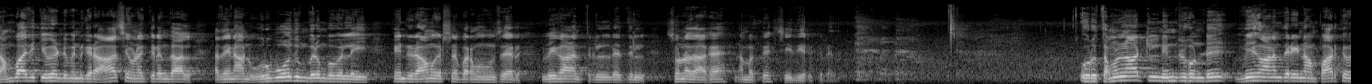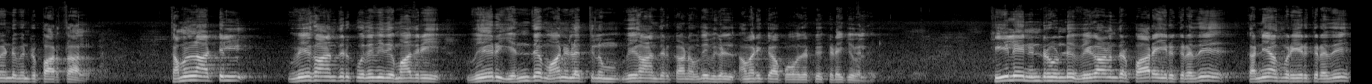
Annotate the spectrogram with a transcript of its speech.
சம்பாதிக்க வேண்டும் என்கிற ஆசை உனக்கு இருந்தால் அதை நான் ஒருபோதும் விரும்பவில்லை என்று ராமகிருஷ்ண பரமஹம்சர் விவேகானந்தத்தில் சொன்னதாக நமக்கு செய்தி இருக்கிறது. ஒரு தமிழ்நாட்டில் நின்று கொண்டு விவேகானந்தரை நாம் பார்க்க வேண்டும் என்று பார்த்தால் தமிழ்நாட்டில் விவேகானந்தருக்கு உதவியதை மாதிரி வேறு எந்த மாநிலத்திலும் விவேகானந்தருக்கான உதவிகள் அமெரிக்கா போவதற்கு கிடைக்கவில்லை. கீழே நின்று கொண்டு விவேகானந்தர் பாறை இருக்கிறது கன்னியாகுமரி இருக்கிறது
